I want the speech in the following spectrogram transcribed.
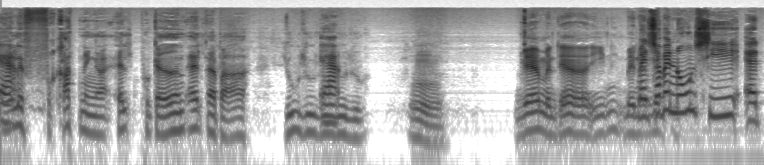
Ja. alle forretninger, alt på gaden, alt er bare jul, jul, jul, Ja. jul, jul. Mm. Ja, men det er jeg enig. Men, Men så vil nogen sige, at,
